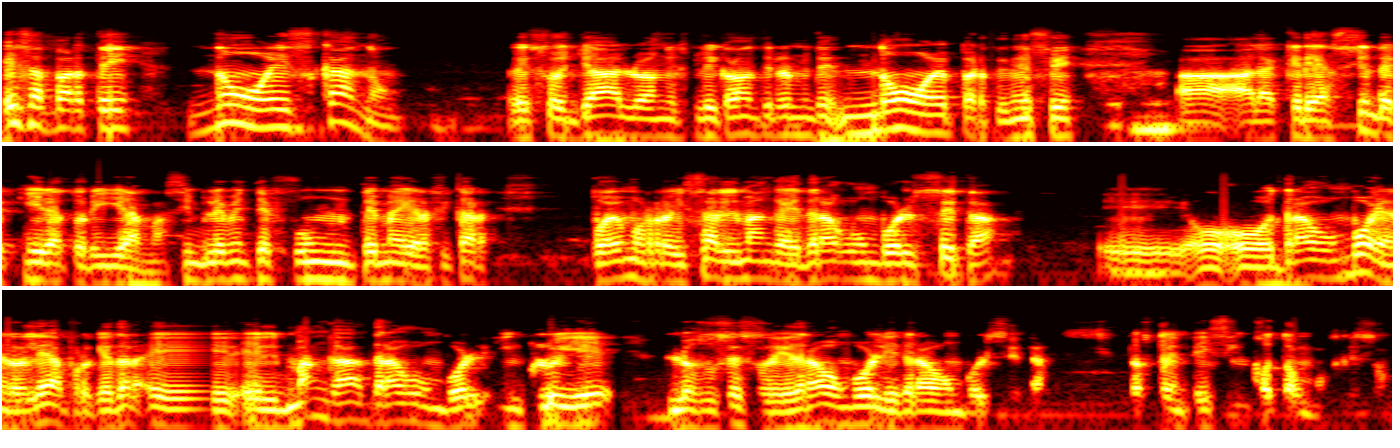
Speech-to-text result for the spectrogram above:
esa parte no es canon. Eso ya lo han explicado anteriormente, no pertenece a, la creación de Akira Toriyama, simplemente fue un tema de graficar. Podemos revisar el manga de Dragon Ball Z, eh, o, Dragon Ball en realidad, porque eh, el manga Dragon Ball incluye los sucesos de Dragon Ball y Dragon Ball Z, los 35 tomos que son.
